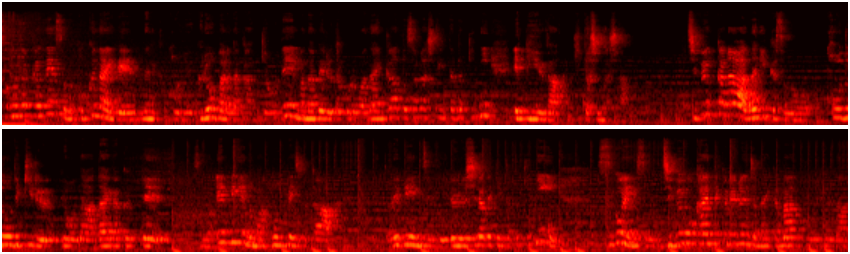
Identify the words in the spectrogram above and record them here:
その中でその国内で何かこういうグローバルな環境で学べるところはないかと探していた時に APU がヒットしました。自分から何かその行動できるような大学ってその APU のまあホームページとかエビについていろいろ調べていた時にすごいその自分を変えてくれるんじゃないかなっていうふうな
